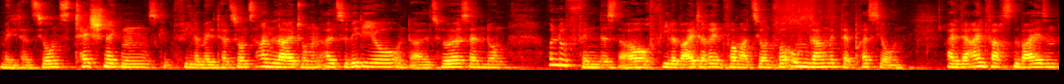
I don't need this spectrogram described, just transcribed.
Meditationstechniken, es gibt viele Meditationsanleitungen als Video und als Hörsendung und du findest auch viele weitere Informationen vor Umgang mit Depression. Eine der einfachsten Weisen,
